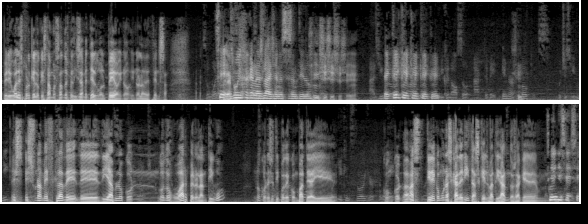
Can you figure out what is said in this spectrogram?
Pero igual es porque lo que está mostrando es precisamente el golpeo y no, y no la defensa. Sí, es muy hack and slash en ese sentido. Sí, sí, sí, sí, sí. De clic, clic, clic, clic, clic. Es, es una mezcla de, de Diablo con God of War, pero el antiguo, ¿no? Con ese tipo de combate ahí... con- con- además, tiene como unas cadenitas que él va tirando, o sea que... mm, Sí, sí, sí.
